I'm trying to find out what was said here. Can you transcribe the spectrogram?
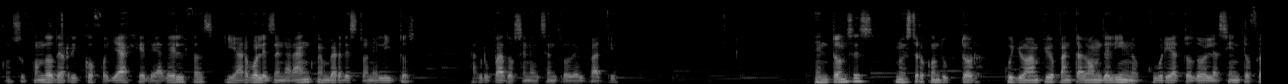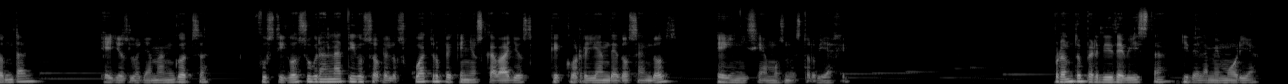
con su fondo de rico follaje de adelfas y árboles de naranjo en verdes tonelitos, agrupados en el centro del patio. Entonces, nuestro conductor, cuyo amplio pantalón de lino cubría todo el asiento frontal, ellos lo llaman Gotza, fustigó su gran látigo sobre los cuatro pequeños caballos que corrían de dos en dos, e iniciamos nuestro viaje. Pronto perdí de vista y de la memoria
